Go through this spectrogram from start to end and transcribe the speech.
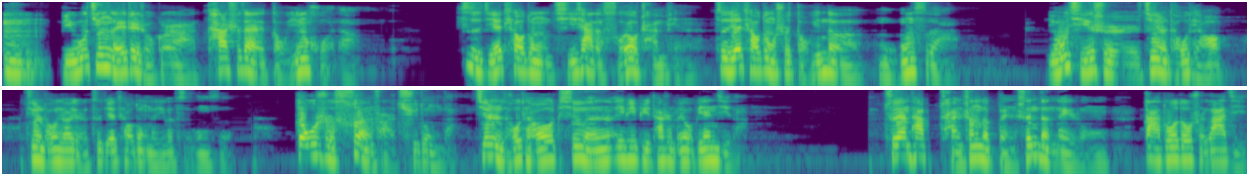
嗯比如《惊雷》这首歌啊，它是在抖音火的。字节跳动旗下的所有产品，字节跳动是抖音的母公司啊，尤其是今日头条，今日头条也是字节跳动的一个子公司，都是算法驱动的。今日头条新闻 APP 它是没有编辑的，虽然它产生的本身的内容大多都是垃圾，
